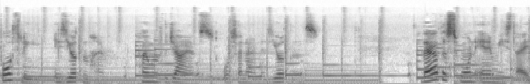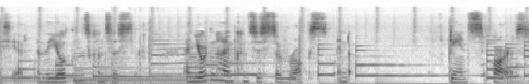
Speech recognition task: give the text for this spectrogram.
Fourthly is Jotunheim, home of the giants, also known as Jotuns. They are the sworn enemies to Aesir, and the Jotuns consist and Jotunheim consists of rocks and dense forest.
